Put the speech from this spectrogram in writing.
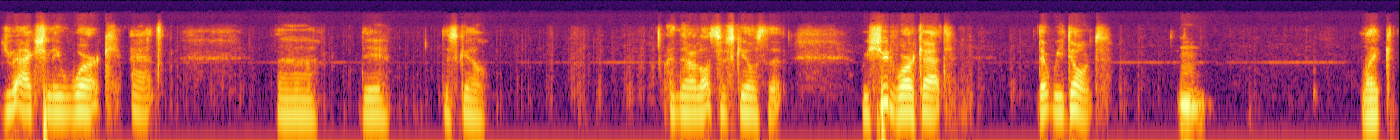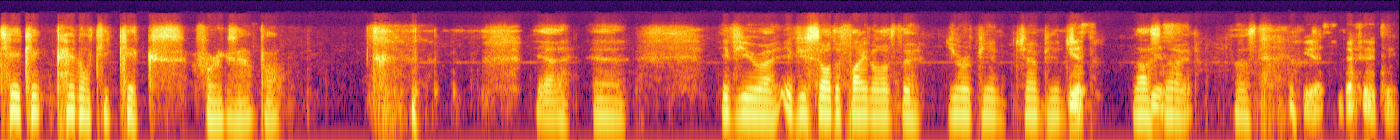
you actually work at uh, the the skill. And there are lots of skills that we should work at that we don't, Mm. like taking penalty kicks, for example. yeah, yeah. If you uh, if you saw the final of the European Championship Yes, last yes. night, last yes, definitely.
